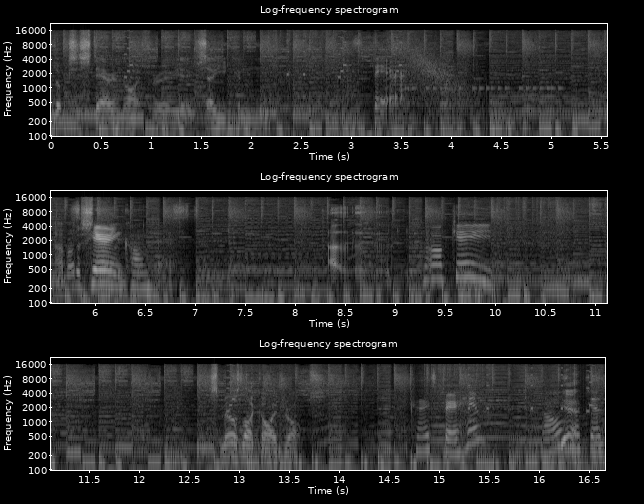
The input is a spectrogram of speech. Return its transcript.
Loox is staring right through you, so you can. There. How about a Staring contest. Uh, okay. Smells like eye drops. Can I spare him? No, Yeah. not yet.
